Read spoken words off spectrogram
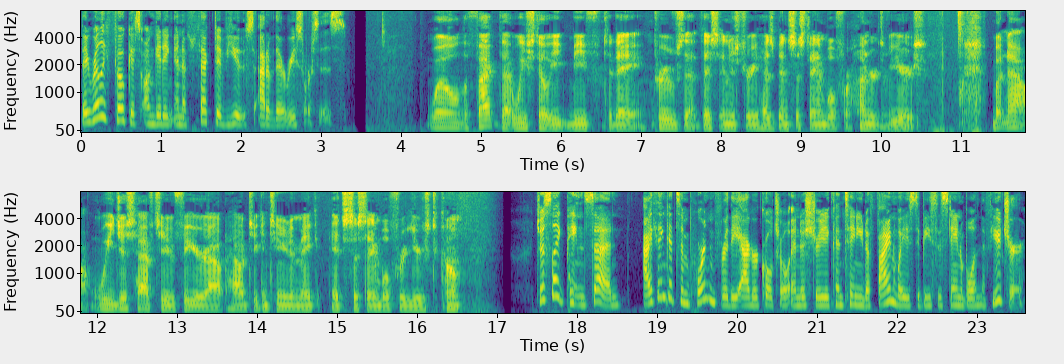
they really focus on getting an effective use out of their resources. Well, the fact that we still eat beef today proves that this industry has been sustainable for hundreds of years. But now we just have to figure out how to continue to make it sustainable for years to come. Just like Peyton said, I think it's important for the agricultural industry to continue to find ways to be sustainable in the future.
